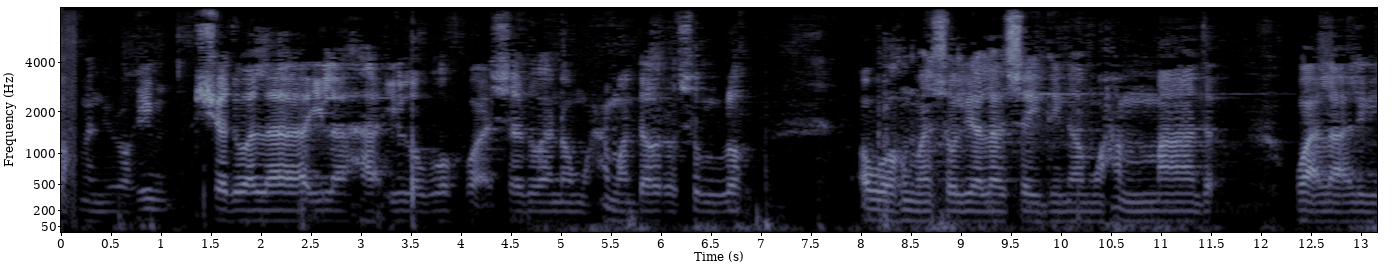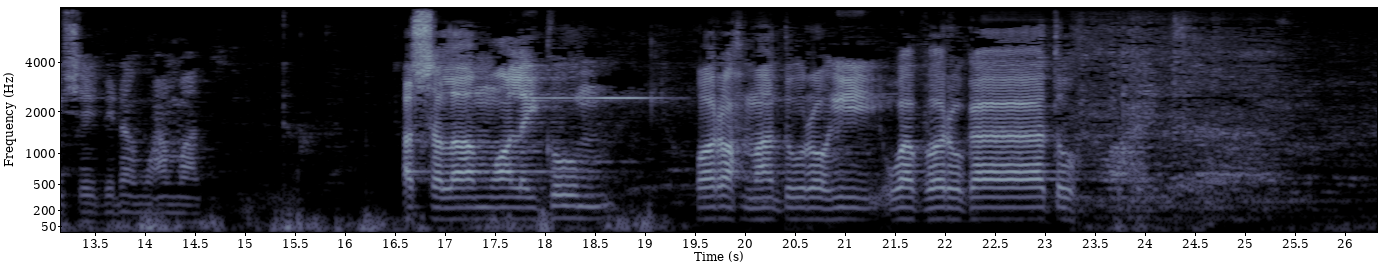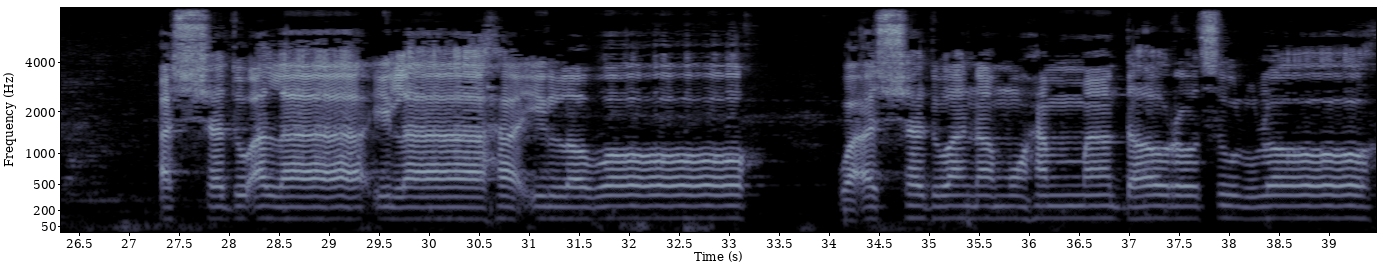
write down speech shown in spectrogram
Bismillahirrahmanirrahim. Asyhadu an la ilaha illallah wa asyhadu anna Muhammadar Rasulullah. Allahumma sholli ala sayyidina Muhammad wa ala ali sayyidina Muhammad. Assalamualaikum warahmatullahi wabarakatuh. Asyhadu alla ilaha illallah wa asyhadu anna Muhammadar Rasulullah.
